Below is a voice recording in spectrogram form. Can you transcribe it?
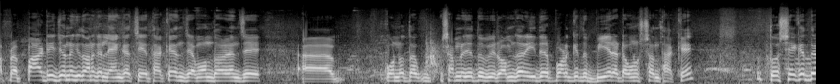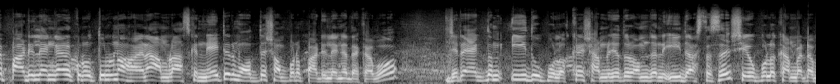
আপনার পার্টির জন্য কিন্তু অনেকে লেহেঙ্গা চেয়ে থাকেন। যেমন ধরেন যে কোনো তো সামনে যেহেতু রমজান, ঈদের পর কিন্তু বিয়ের একটা অনুষ্ঠান থাকে। তো সেক্ষেত্রে পার্টি লেহেঙ্গার কোনো তুলনা হয় না। আমরা আজকে নেটের মধ্যে সম্পূর্ণ পার্টি লেহেঙ্গা দেখাবো। যেটা একদম ঈদ উপলক্ষে, সামনে যেহেতু রমজান, ঈদ আসতেছে, সেই উপলক্ষে আমরা একটা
